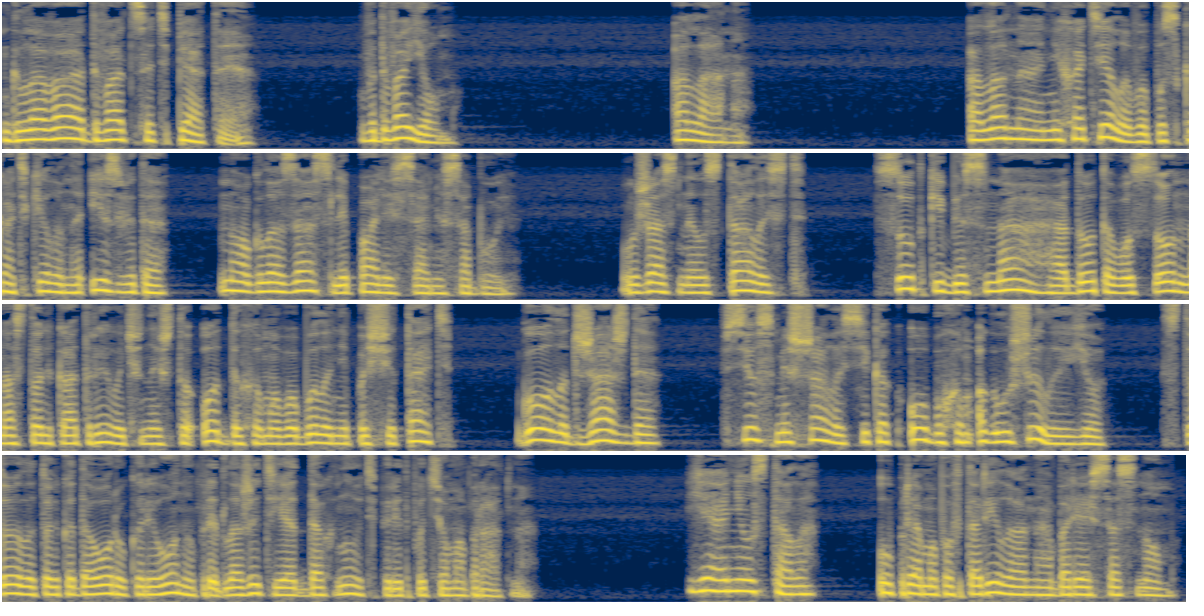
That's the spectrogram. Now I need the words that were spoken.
Глава двадцать пятая. Вдвоем. Алана. Алана не хотела выпускать Келлана из вида, но глаза слепались сами собой. Ужасная усталость, сутки без сна, а до того сон настолько отрывочный, что отдыхом его было не посчитать, голод, жажда — все смешалось и как обухом оглушило ее, стоило только Даору Кариону предложить ей отдохнуть перед путем обратно. «Я не устала», — упрямо повторила она, борясь со сном.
